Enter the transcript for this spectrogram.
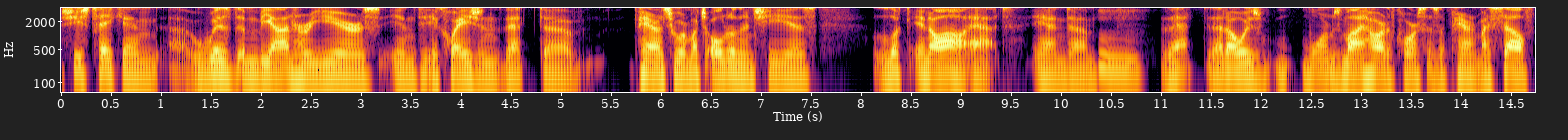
she's taken uh, wisdom beyond her years in the equation that uh, parents who are much older than she is look in awe at, and um, mm. that that always warms my heart, of course, as a parent myself.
